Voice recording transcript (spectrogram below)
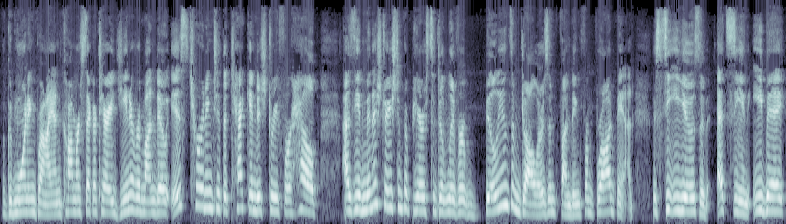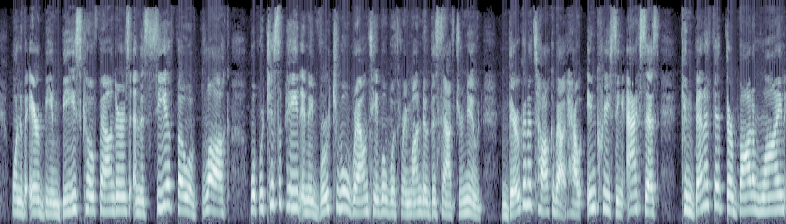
Well, good morning, Brian. Commerce Secretary Gina Raimondo is turning to the tech industry for help as the administration prepares to deliver billions of dollars in funding for broadband. The CEOs of Etsy and eBay, one of Airbnb's co-founders, and the CFO of Block will participate in a virtual roundtable with Raimondo this afternoon. They're going to talk about how increasing access can benefit their bottom line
